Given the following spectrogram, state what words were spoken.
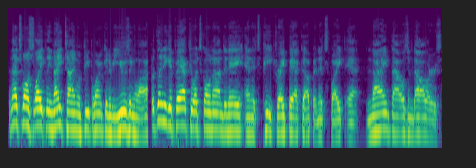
and that's most likely nighttime when people aren't going to be using a lot. But then you get back to what's going on today, and it's peaked right back up, and it spiked at $9,000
